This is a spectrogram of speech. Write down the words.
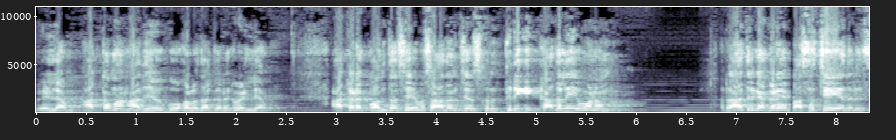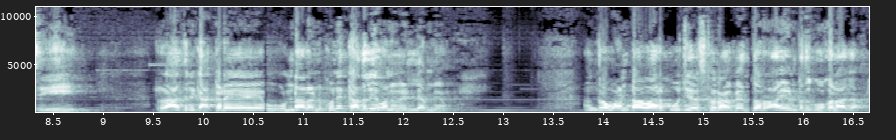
వెళ్ళాం. అక్క మహాదేవి గుహల దగ్గరకు వెళ్ళాం. అక్కడ కొంతసేపు సాధన చేసుకుని తిరిగి కదలివనం. రాత్రికి అక్కడే బస చేయదలిసి రాత్రికి అక్కడే ఉండాలనుకుని కదలివనం వెళ్ళాం మేము. ఇంకా వంట వారు పూజ చేసుకుని పెద్ద రాయి ఉంటుంది గుహలాగా.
